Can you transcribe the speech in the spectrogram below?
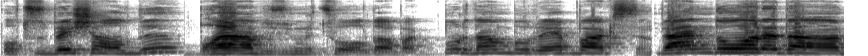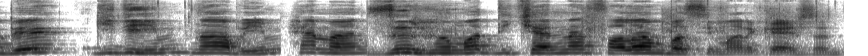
35 aldı. Bayağı bir zümrüt oldu ha. bak. Buradan buraya baksın. Ben de o arada abi gideyim ne yapayım? Hemen zırhıma dikenler falan basayım arkadaşlar.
